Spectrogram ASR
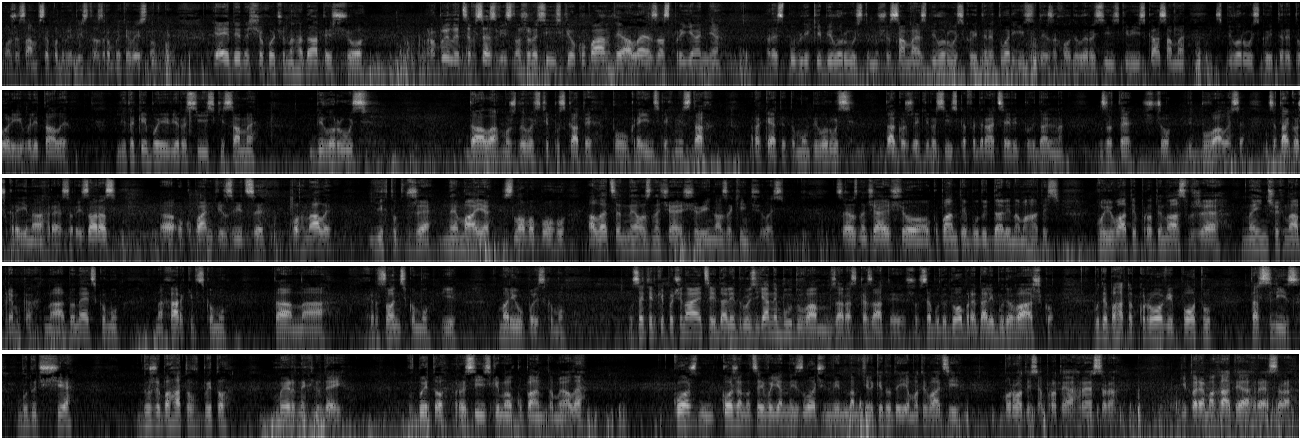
може сам все подивитись та зробити висновки. Я єдине, що хочу нагадати, що робили це все, звісно ж, російські окупанти, але за сприяння Республіки Білорусь, тому що саме з білоруської території сюди заходили російські війська, саме з білоруської території вилітали літаки бойові російські, саме Білорусь дала можливості пускати по українських містах ракети. Тому Білорусь, також як і Російська Федерація, відповідальна за те, що відбувалося. Це також країна-агресор. І зараз е, окупантів звідси погнали їх тут вже немає, слава Богу. Але це не означає, що війна закінчилась. Це означає, що окупанти будуть далі намагатись воювати проти нас вже на інших напрямках: на Донецькому, на Харківському та на Херсонському і Маріупольському. Усе тільки починається і далі, друзі. Я не буду вам зараз казати, що все буде добре, далі буде важко. Буде багато крові, поту та сліз. Будуть ще дуже багато вбито мирних людей, вбито російськими окупантами. Але кожен, кожен оцей воєнний злочин він нам тільки додає мотивації боротися проти агресора і перемагати агресора.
